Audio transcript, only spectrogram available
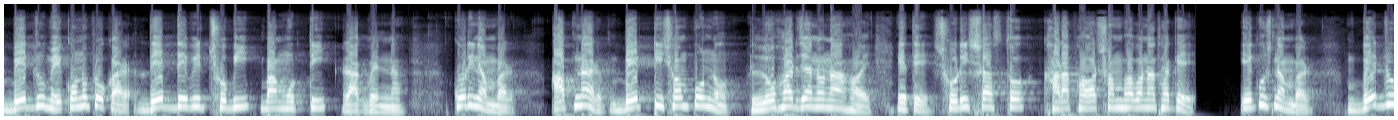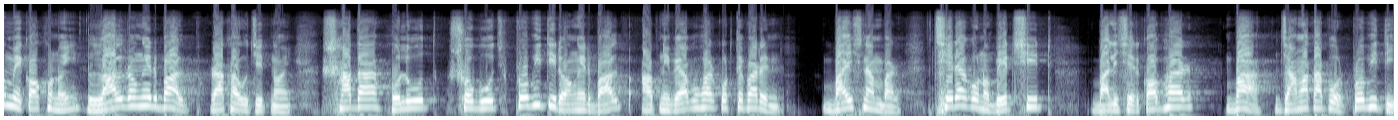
বেডরুমে কোনো প্রকার দেবদেবীর ছবি বা মূর্তি রাখবেন না। কুড়ি নাম্বার। আপনার বেডটি সম্পূর্ণ লোহার যেন না হয়, এতে শরীর স্বাস্থ্য খারাপ হওয়ার সম্ভাবনা থাকে। একুশ নাম্বার, বেডরুমে কখনোই লাল রঙের বাল্ব রাখা উচিত নয়। সাদা, হলুদ, সবুজ প্রভৃতি রঙের বাল্ব আপনি ব্যবহার করতে পারেন। বাইশ নাম্বার, ছেঁড়া কোনো বেডশিট, বালিশের কভার বা জামা কাপড় প্রভৃতি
